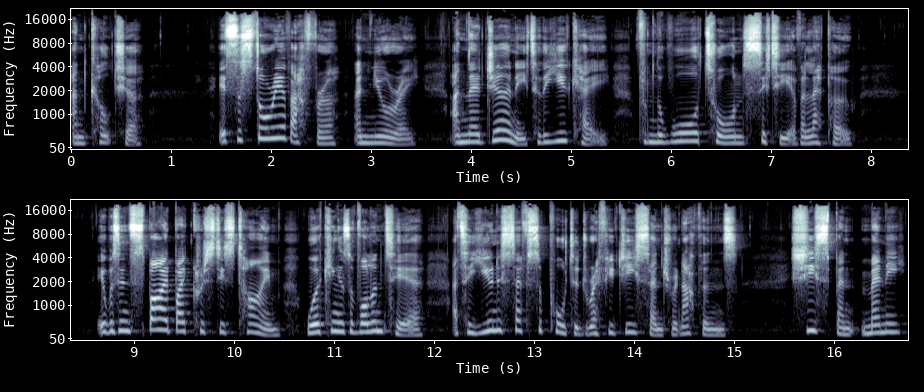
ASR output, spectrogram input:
and culture. It's the story of Afra and Nuri and their journey to the UK from the war torn city of Aleppo it was inspired by Christy's time working as a volunteer at a UNICEF supported refugee centre in Athens. She spent many,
